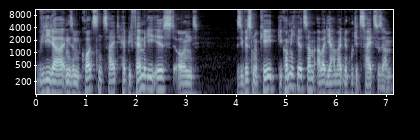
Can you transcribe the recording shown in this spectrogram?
wie die da in diesem kurzen Zeit Happy Family ist und sie wissen, okay, die kommen nicht wieder zusammen, aber die haben halt eine gute Zeit zusammen.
